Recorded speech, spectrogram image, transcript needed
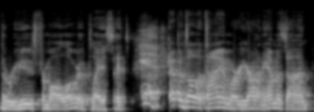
the reviews from all over the place. It, yeah. it happens all the time where you're on Amazon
